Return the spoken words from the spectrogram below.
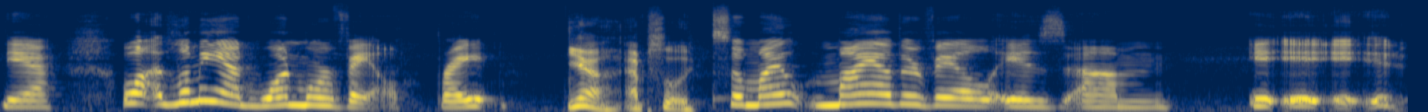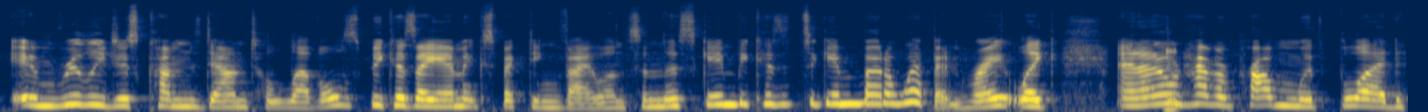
Yeah. Well, let me add one more veil, right? Yeah, absolutely. So my my other veil is um it, it, it, really just comes down to levels because I am expecting violence in this game because it's a game about a weapon, right? Like, and I don't have a problem with blood,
